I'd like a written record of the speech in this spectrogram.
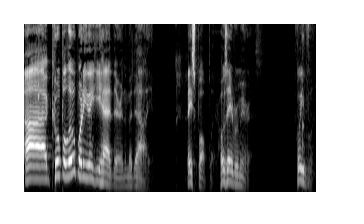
Uh, Koopa Loop, what do you think he had there in the medallion? Baseball player. Jose Ramirez. Cleveland.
